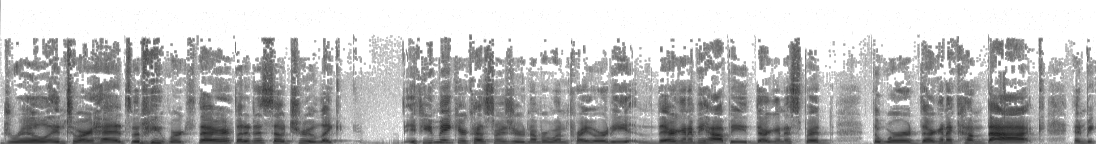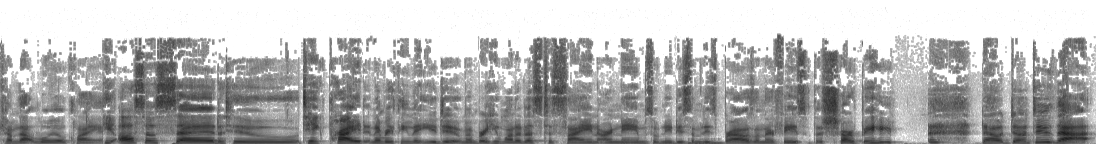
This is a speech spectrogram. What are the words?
drill into our heads when we worked there. But it is so true. Like if you make your customers your number one priority, they're going to be happy. They're going to spread the word. They're going to come back and become that loyal client. He also said to take pride in everything that you do. Remember, he wanted us to sign our names when you do somebody's brows on their face with a Sharpie. now, don't do that.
